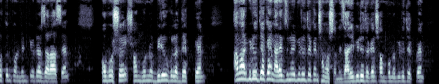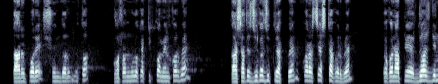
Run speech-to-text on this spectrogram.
নতুন কন্টেন্ট ক্রিয়েটার যারা আছেন, অবশ্যই সম্পূর্ণ ভিডিওগুলো দেখবেন। আমার ভিডিও দেখেন, আরেকজনের ভিডিও দেখেন, সমস্যা নেই। যারই ভিডিও দেখেন, সম্পূর্ণ ভিডিও দেখবেন। তারপরে সুন্দর মতো গঠনমূলক একটি কমেন্ট করবেন। তার সাথে যোগাযোগ রাখবেন, করার চেষ্টা করবেন। তখন আপনি দশ দিন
